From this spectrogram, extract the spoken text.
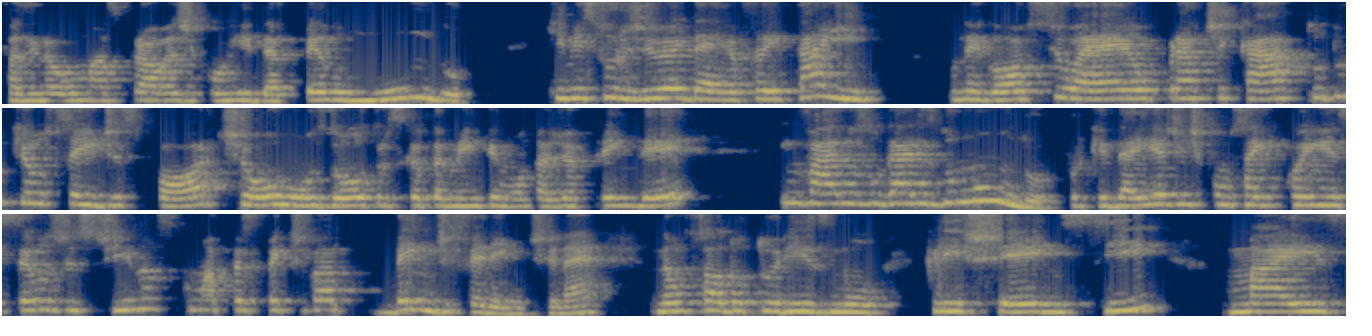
fazendo algumas provas de corrida pelo mundo, que me surgiu a ideia. Eu falei, tá aí, o negócio é eu praticar tudo que eu sei de esporte ou os outros que eu também tenho vontade de aprender em vários lugares do mundo, porque daí a gente consegue conhecer os destinos com uma perspectiva bem diferente, né? Não só do turismo clichê em si, mas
